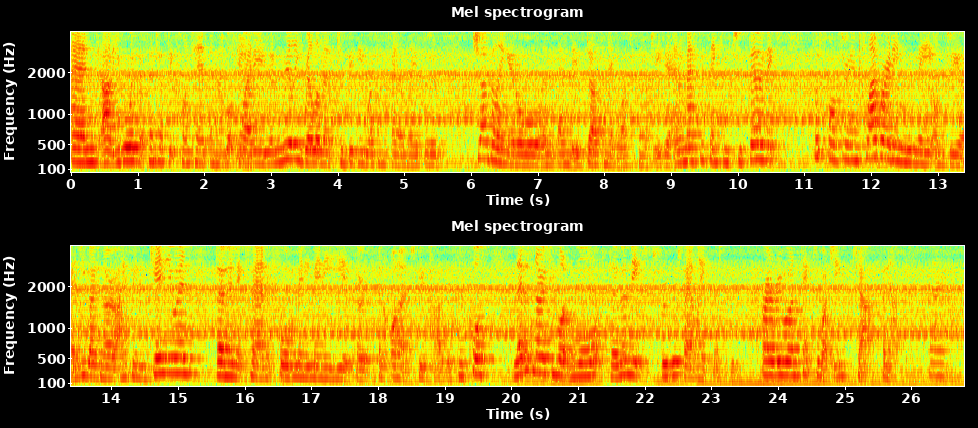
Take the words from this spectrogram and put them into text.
And uh, you've always got fantastic content and lots of ideas and really relevant to busy working families that are juggling it all and, and it does make life so much easier. And a massive thank you to Thermomix for sponsoring and collaborating with me on this video. As you guys know I have been a genuine Thermomix fan for many many years so it's an honor to be a part of this. And of course let us know if you want more Thermomix frugal family recipes. Alright everyone thanks for watching. Ciao for now. Thanks.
